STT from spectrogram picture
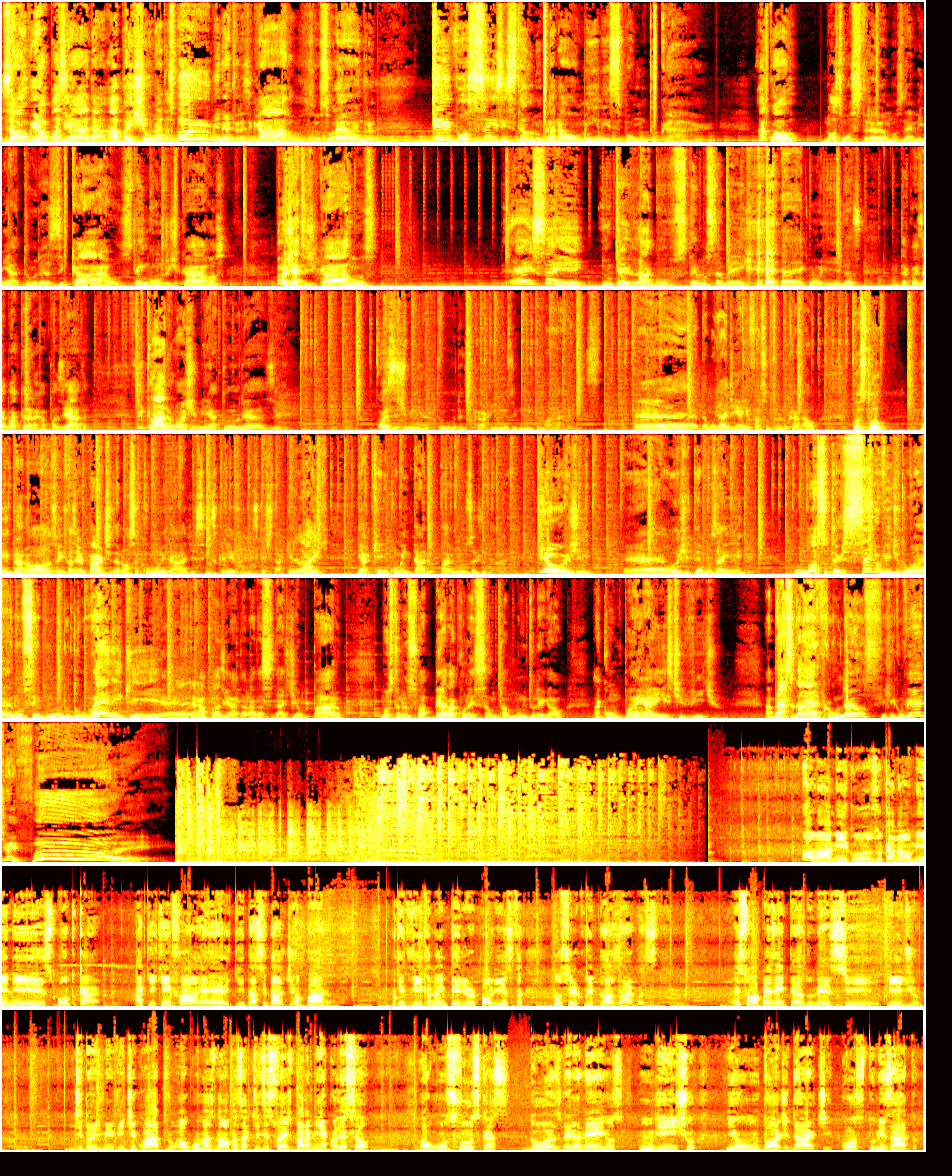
Salve rapaziada, apaixonadas por miniaturas e carros. Eu sou Leandro e vocês estão no canal Minis.car, a qual nós mostramos né, miniaturas e carros, tem encontros de carros, projetos de carros. É isso aí. Interlagos temos também. Corridas, muita coisa bacana, rapaziada. E claro, loja de miniaturas e coisas de miniaturas, carrinhos e muito mais. É, dá uma olhadinha aí, faça um tour no canal. Gostou? Vem pra nós, vem fazer parte da nossa comunidade. Se inscreva, não esqueça de dar aquele like e aquele comentário para nos ajudar. E hoje, é, hoje temos aí o nosso terceiro vídeo do ano, o segundo do Eric. É, rapaziada, lá da cidade de Amparo, mostrando sua bela coleção, tá muito legal. Acompanha este vídeo. Abraço, galera. Fica com Deus. Fiquem com o vídeo e fui! Olá, amigos do canal Minis.car. Aqui quem fala é Eric, da cidade de Amparo, que fica no interior paulista, no Circuito das Águas. Estou apresentando neste vídeo de 2024 algumas novas aquisições para minha coleção. Alguns Fuscas, duas Veraneios, um guincho e um Dodge Dart customizado.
